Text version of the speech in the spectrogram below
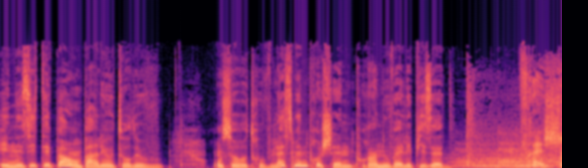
et n'hésitez pas à en parler autour de vous. On se retrouve la semaine prochaine pour un nouvel épisode. Fraîche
